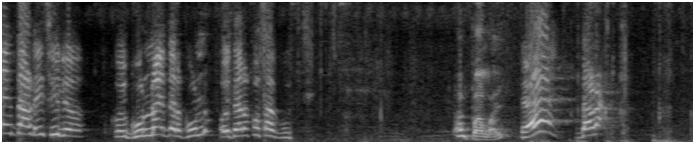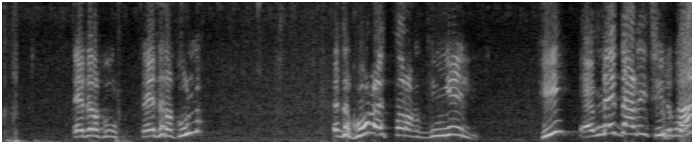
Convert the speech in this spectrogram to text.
এই দাঁড়িয়ে ছিল। ওই গুণ নাই গুণ ওই ধারে কথা ঘুরছি। পালাই। হ্যাঁ দাঁড়া। এদের গুণ এদের গুণ। এদের ঘুর তোর নিয়ে এলি। হি এমনি দাঁড়িয়ে ছিল ভাই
